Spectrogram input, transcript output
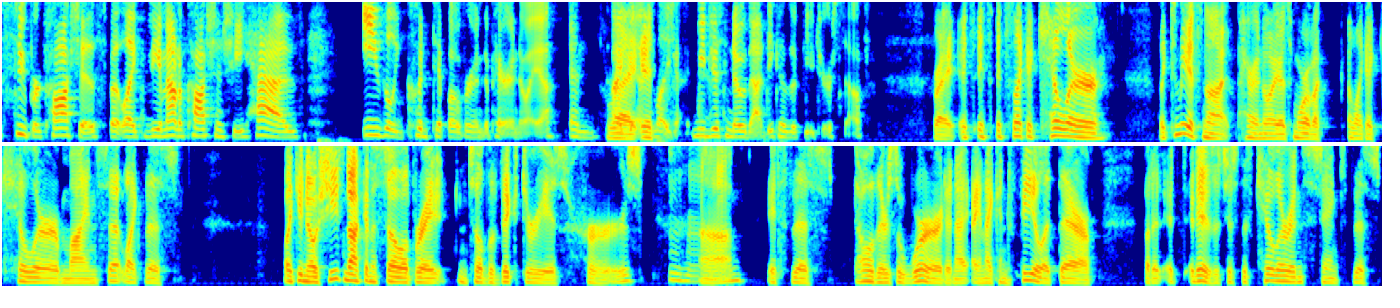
super cautious, but like the amount of caution she has easily could tip over into paranoia. And right, again, like we just know that because of future stuff. Right. It's it's it's like a killer like to me it's not paranoia, it's more of a like a killer mindset like this. Like, you know, she's not gonna celebrate until the victory is hers. Mm-hmm. Um it's this oh there's a word and i and i can feel it there but it, it, it is it's just this killer instinct this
